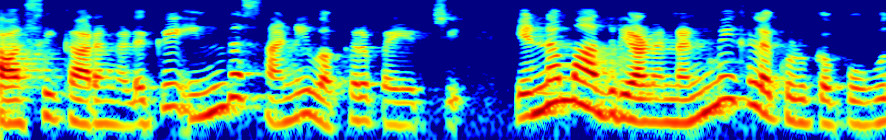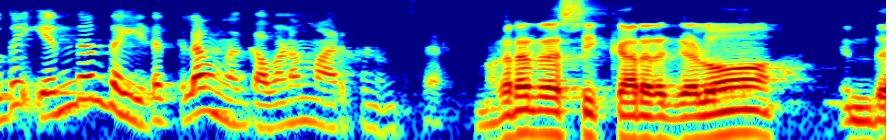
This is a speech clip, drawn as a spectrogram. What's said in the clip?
ராசிக்காரங்களுக்கு இந்த சனி வக்கர பயிற்சி என்ன மாதிரியான நன்மைகளை கொடுக்க போகுது? எந்தெந்த இடத்துல அவங்க கவனமா இருக்கணும் சார்? மகர ராசிக்காரர்களும் இந்த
